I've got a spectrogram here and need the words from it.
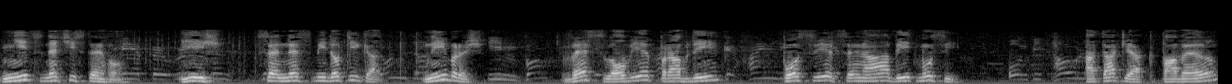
nic nečistého již se nesmí dotýkat. Nýbrž ve slově pravdy posvěcená být musí. A tak, jak Pavel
